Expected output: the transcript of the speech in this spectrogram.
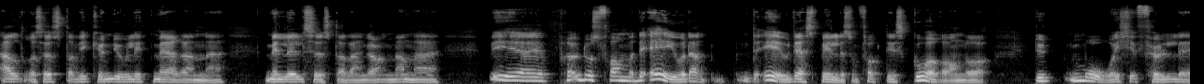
eldre søster, vi kunne jo litt mer enn eh, min lillesøster den gang, men eh, vi eh, prøvde oss fram, og det er, jo det, det er jo det spillet som faktisk går an, og du må ikke følge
